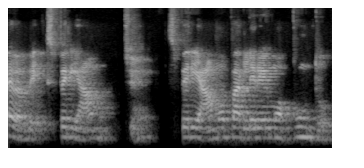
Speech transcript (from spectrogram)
Eh vabbè, speriamo. Sì. Speriamo, parleremo appunto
